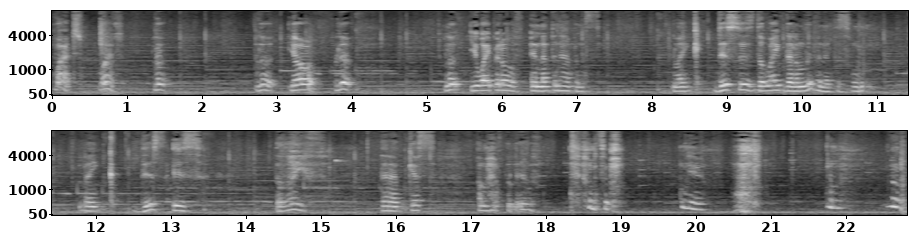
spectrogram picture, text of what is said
What? What? Look. Look, y'all, look. Look, you wipe it off and nothing happens. Like, this is the life that I'm living at this point. Like, this is the life that I guess I'm have to live. yeah. Look,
